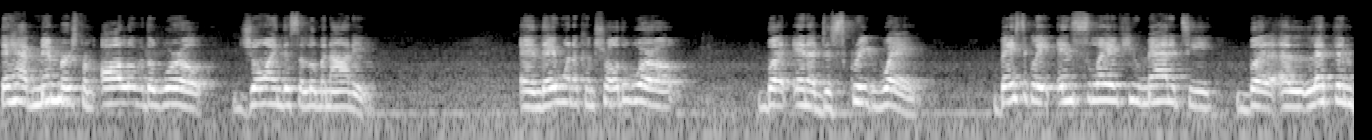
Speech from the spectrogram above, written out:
They have members from all over the world join this Illuminati. And they want to control the world, but in a discreet way. Basically, enslave humanity, but uh, let them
